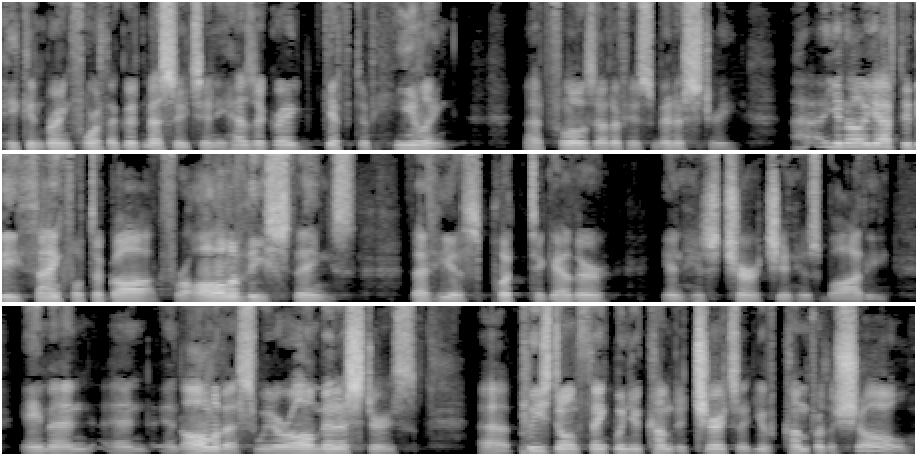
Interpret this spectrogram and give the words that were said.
he can bring forth a good message, and he has a great gift of healing that flows out of his ministry. Uh, you know, you have to be thankful to God for all of these things that he has put together in his church, in his body. Amen. And, and all of us, we are all ministers. Uh, please don't think when you come to church that you've come for the show.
